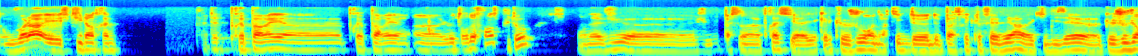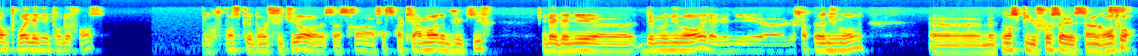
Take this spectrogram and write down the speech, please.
voilà. Et est-ce qu'il est en train de peut-être préparer, préparer le Tour de France plutôt? On a vu, j'ai vu passer dans la presse il y a, quelques jours un article de, de Patrick Lefebvre qui disait que Julien pourrait gagner le Tour de France. Donc je pense que dans le futur, ça sera, clairement un objectif. Il a gagné des monuments, il a gagné le championnat du monde. Euh, maintenant, ce qu'il lui faut, c'est un grand tour.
